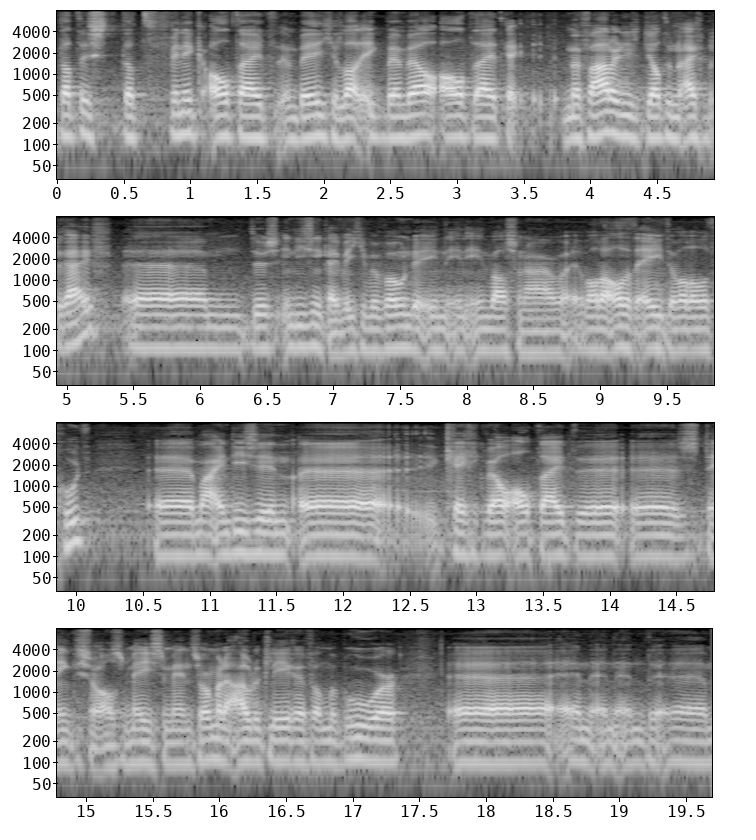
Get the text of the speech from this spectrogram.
dat, is, dat vind ik altijd een beetje... Ik ben wel altijd... Kijk, mijn vader die, die had toen een eigen bedrijf. Ehm, dus in die zin, kijk, weet je, we woonden in, in, in Wassenaar. We, hadden altijd eten, we hadden altijd goed. Eh, maar in die zin kreeg ik wel altijd, eh, denk ik zoals de meeste mensen hoor, maar de oude kleren van mijn broer. Eh, en, en, en, ehm,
